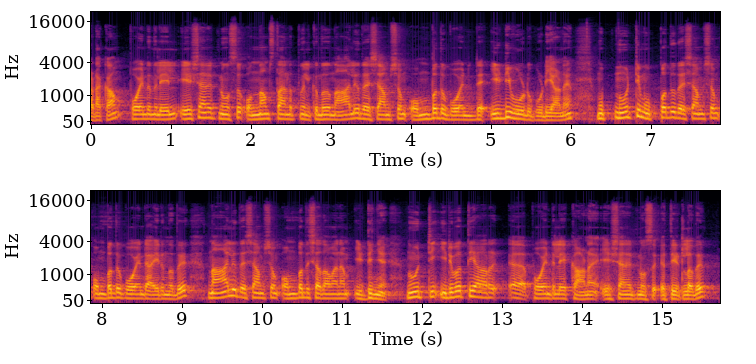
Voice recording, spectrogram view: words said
കടക്കാം. പോയിന്റ് നിലയിൽ ഏഷ്യാനെറ്റ് ന്യൂസ് ഒന്നാം സ്ഥാനത്ത് നിൽക്കുന്നത് നാല് ദശാംശം ഒമ്പത് പോയിന്റിന്റെ ഇടിവോടുകൂടിയാണ് നൂറ്റി മുപ്പത് ദശാംശം ഒമ്പത് പോയിന്റ് ആയിരുന്നത് നാല് ദശാംശം ഒമ്പത് ശതമാനം ഇടിഞ്ഞ്. നൂറ്റി ഇരുപത്തിയാറ് പോയിന്റിലേക്കാണ് ഏഷ്യാനെറ്റ് ന്യൂസ് എത്തിയിട്ടുള്ളത്.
